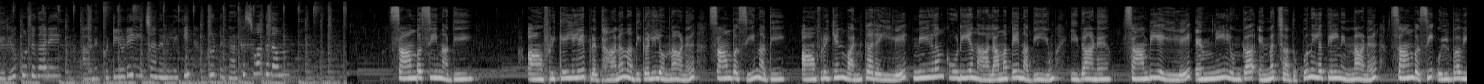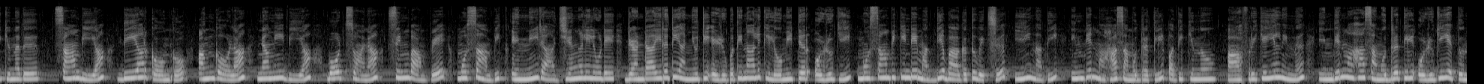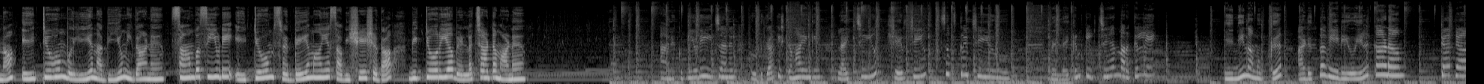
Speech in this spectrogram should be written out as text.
വരൂ കൂട്ടുകാരെ. ആനക്കുട്ടിയുടെ ഈ ചാനലിലേക്ക് കൂട്ടുകാർക്ക് സ്വാഗതം. സാംബസി നദി. ആഫ്രിക്കയിലെ പ്രധാന നദികളിൽ ഒന്നാണ് സാംബസി നദി. ആഫ്രിക്കൻ വൻകരയിലെ നീളം കൂടിയ നാലാമത്തെ നദിയും ഇതാണ്. സാംബിയയിലെ എംനി ലുങ്ക എന്ന ചതുപ്പ് നിലത്തിൽ നിന്നാണ് സാംബസി ഉത്ഭവിക്കുന്നത്. Zambia DR Congo Angola Namibia Botswana Zimbabwe Mozambique എന്നീ രാജ്യങ്ങളിലൂടെ രണ്ടായിരത്തി അഞ്ഞൂറ്റി എഴുപത്തിനാല് കിലോമീറ്റർ ഒഴുകി മൊസാംബിക്കിന്റെ മധ്യഭാഗത്തു വെച്ച് ഈ നദി ഇന്ത്യൻ മഹാസമുദ്രത്തിൽ പതിക്കുന്നു. ആഫ്രിക്കയിൽ നിന്ന് ഇന്ത്യൻ മഹാസമുദ്രത്തിൽ ഒഴുകിയെത്തുന്ന ഏറ്റവും വലിയ നദിയും ഇതാണ്. സാംബസിയുടെ ഏറ്റവും ശ്രദ്ധേയമായ സവിശേഷത വിക്ടോറിയ വെള്ളച്ചാട്ടമാണ്. ആനക്കുട്ടിയുടെ ഈ ചാനൽ കൂട്ടുകാർക്ക് ഇഷ്ടമായെങ്കിൽ ലൈക്ക് ചെയ്യൂ ഷെയർ ചെയ്യൂ സബ്സ്ക്രൈബ് ചെയ്യൂ. ബെല്ലൈക്കൺ ക്ലിക്ക് ചെയ്യാൻ മറക്കല്ലേ? ഇനി നമുക്ക് അടുത്ത വീഡിയോയിൽ കാണാം. ടാറ്റാ!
